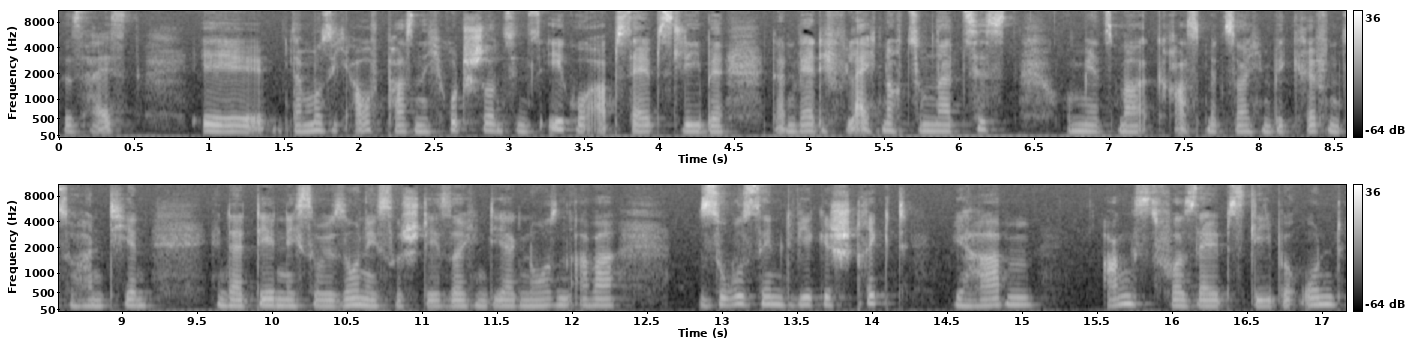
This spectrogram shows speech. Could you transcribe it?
Das heißt, äh, da muss ich aufpassen, ich rutsche sonst ins Ego ab, Selbstliebe. Dann werde ich vielleicht noch zum Narzisst, um jetzt mal krass mit solchen Begriffen zu hantieren, hinter denen ich sowieso nicht so stehe, solchen Diagnosen. Aber so sind wir gestrickt. Wir haben Angst vor Selbstliebe und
